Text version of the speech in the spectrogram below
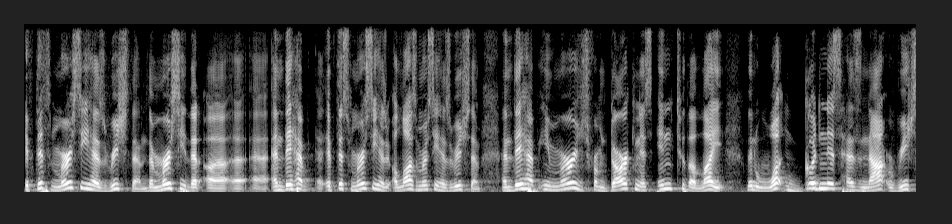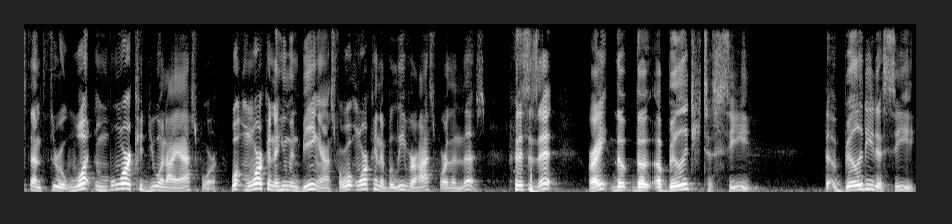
if this mercy has reached them, the mercy that, uh, uh, uh, and they have, if this mercy has, Allah's mercy has reached them, and they have emerged from darkness into the light, then what goodness has not reached them through? What more could you and I ask for? What more can a human being ask for? What more can a believer ask for than this? This is it, right? The, the ability to see. The ability to see.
